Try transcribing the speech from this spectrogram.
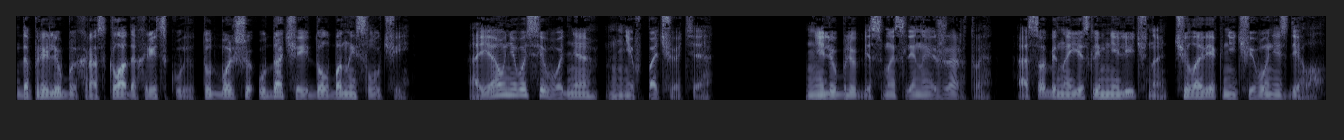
Да при любых раскладах рискую, тут больше удача и долбанный случай. А я у него сегодня не в почете. Не люблю бессмысленные жертвы, особенно если мне лично человек ничего не сделал.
